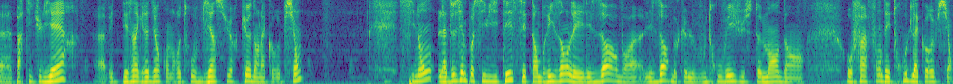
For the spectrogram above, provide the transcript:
euh, particulière, avec des ingrédients qu'on ne retrouve bien sûr que dans la corruption. Sinon, la deuxième possibilité, c'est en brisant les, orbes, les orbes que vous trouvez justement dans, au fin fond des trous de la corruption.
